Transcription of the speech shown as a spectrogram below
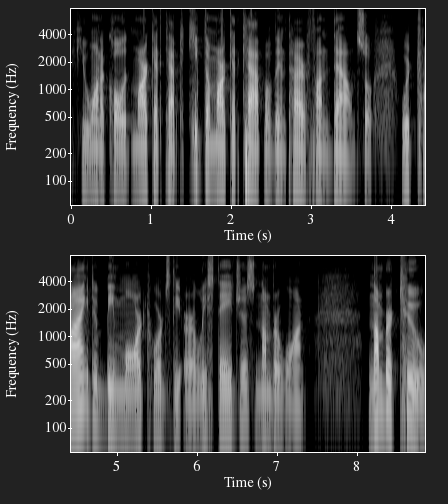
if you want to call it market cap to keep the market cap of the entire fund down so we're trying to be more towards the early stages number 1 number 2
